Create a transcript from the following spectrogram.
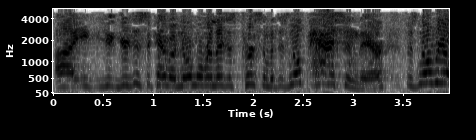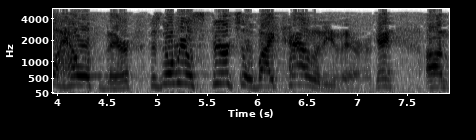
Uh, you're just a kind of a normal religious person, but there's no passion there. There's no real health there. There's no real spiritual vitality there. Okay, um,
